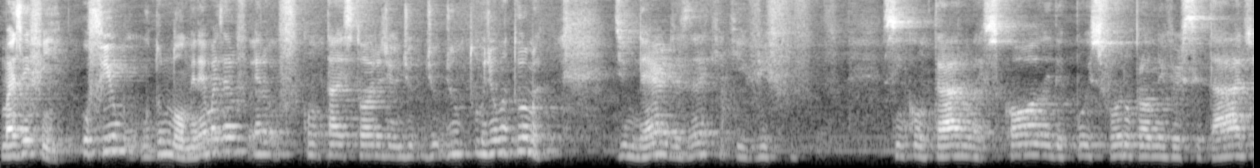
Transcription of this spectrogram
mas enfim, o filme, do nome, né? Mas era, era contar a história de, de, de, de, um, de uma turma de nerds, né? Que, que vi, se encontraram na escola e depois foram para a universidade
